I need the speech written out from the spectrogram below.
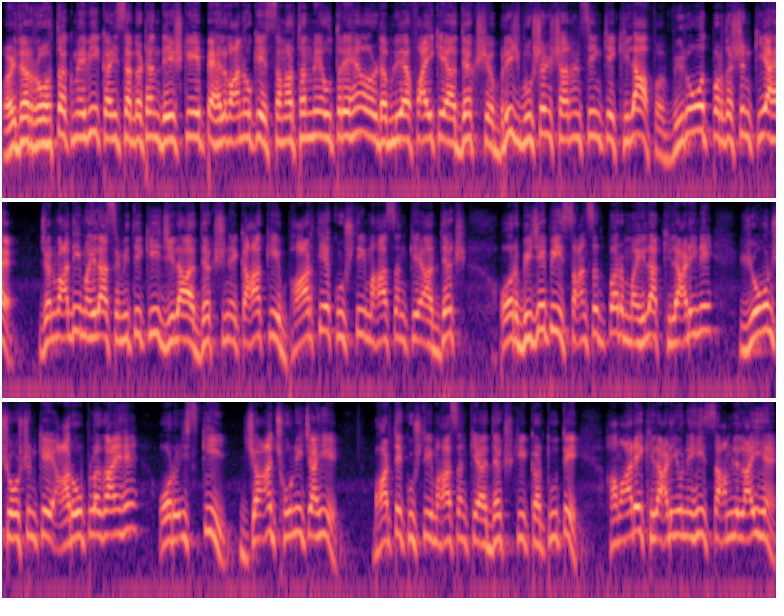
और इधर रोहतक में भी कई संगठन देश के पहलवानों के समर्थन में उतरे हैं, और डब्ल्यूएफआई के अध्यक्ष ब्रिजभूषण शरण सिंह के खिलाफ विरोध प्रदर्शन किया है। जनवादी महिला समिति की जिला अध्यक्ष ने कहा कि भारतीय कुश्ती महासंघ के अध्यक्ष और बीजेपी सांसद पर महिला खिलाड़ी ने यौन शोषण के आरोप लगाए हैं और इसकी जाँच होनी चाहिए। भारतीय कुश्ती महासंघ के अध्यक्ष की करतूतें हमारे खिलाड़ियों ने ही सामने लाई हैं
